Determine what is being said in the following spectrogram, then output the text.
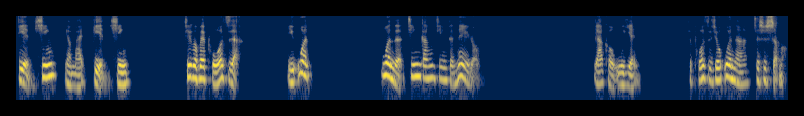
点心，要买点心。结果被婆子啊一问，问了《金刚经》的内容。哑口无言，这婆子就问啊：“这是什么？”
